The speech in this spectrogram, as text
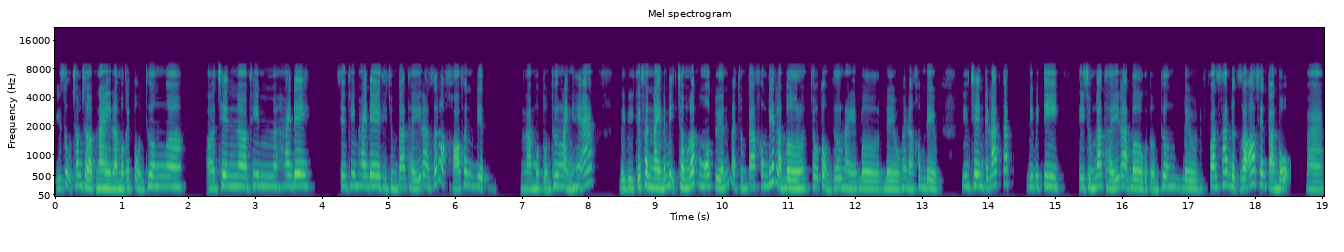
Ví dụ trong trường hợp này là một cái tổn thương uh, trên phim 2D. Trên phim 2D thì chúng ta thấy là rất là khó phân biệt là một tổn thương lành hay ác. Bởi vì cái phần này nó bị trồng lấp mô tuyến và chúng ta không biết là bờ chỗ tổn thương này bờ đều hay là không đều. Nhưng trên cái lát cắt DBT thì chúng ta thấy là bờ của tổn thương đều quan sát được rõ trên toàn bộ và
